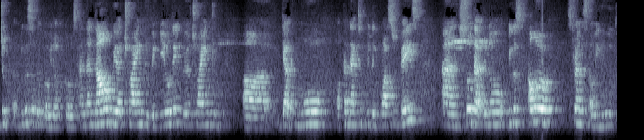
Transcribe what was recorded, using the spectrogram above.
because of the COVID, of course, and then now we are trying to rebuild it. We are trying to uh, get more uh, connected with the grassroots base, and so that you know, because our strength our youth,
